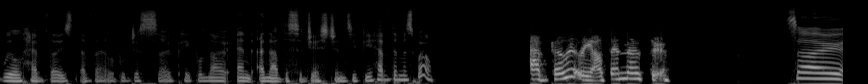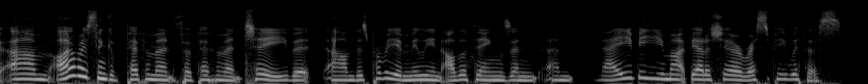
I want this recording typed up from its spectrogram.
we'll have those available just so people know and, and other suggestions if you have them as well. Absolutely. I'll send those through. So um, I always think of peppermint for peppermint tea, but um, there's probably a million other things, and, and maybe you might be able to share a recipe with us.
